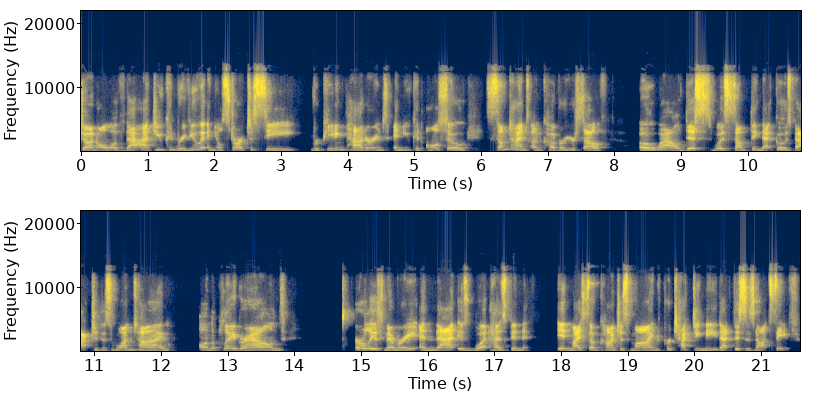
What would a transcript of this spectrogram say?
done all of that, you can review it and you'll start to see repeating patterns. And you can also sometimes uncover yourself oh, wow, this was something that goes back to this one time on the playground, earliest memory. And that is what has been in my subconscious mind protecting me that this is not safe.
